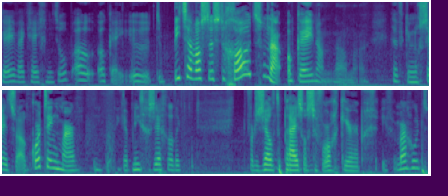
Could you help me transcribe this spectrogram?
Oké, wij kregen niet op. Oh, oké. De pizza was dus te groot. Nou, oké. Nou, nou, nou, heb ik nog steeds wel een korting. Maar ik heb niet gezegd dat ik voor dezelfde prijs als de vorige keer heb gegeven. Maar goed,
